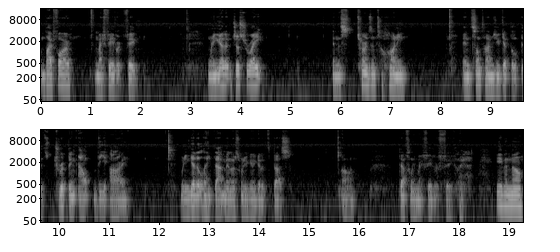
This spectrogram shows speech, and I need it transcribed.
by far, my favorite fig. When you get it just right, and this turns into honey, and sometimes you get the, it's dripping out the eye. When you get it like that, man, that's when you're gonna get its best. Um, definitely my favorite fig. Even though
